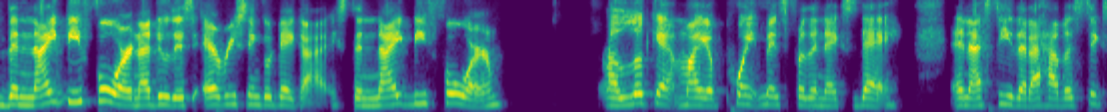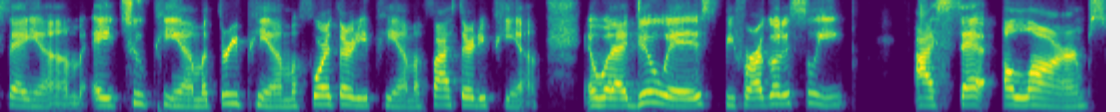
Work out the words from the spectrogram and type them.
the night before, and I do this every single day, guys, the night before I look at my appointments for the next day and I see that I have a 6 a.m., a 2 p.m., a 3 p.m., a 4:30 p.m., a 5:30 p.m. And what I do is before I go to sleep, I set alarms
